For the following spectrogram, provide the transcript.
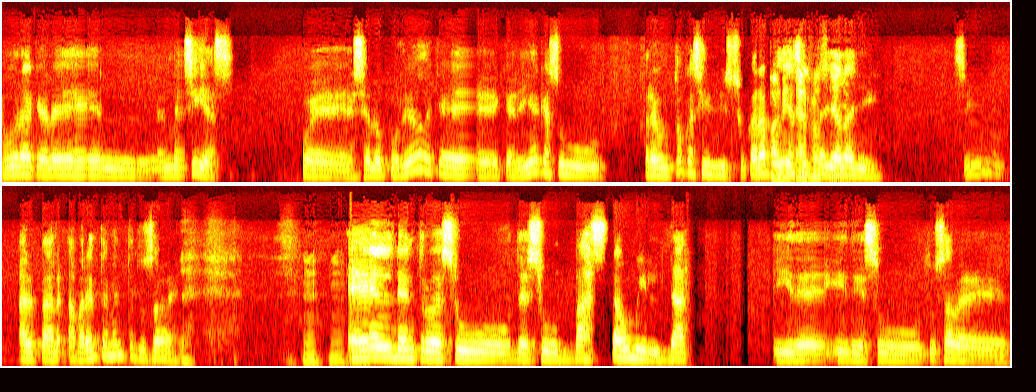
jura que él es el, el Mesías, pues se le ocurrió de que quería que su preguntó que si su cara podía ser tallada allí. Sí, aparentemente tú sabes. Él dentro de su, de su vasta humildad y de, y de su, tú sabes,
